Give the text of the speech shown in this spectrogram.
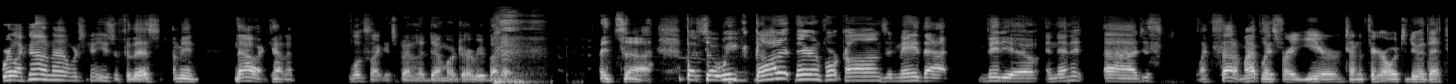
We're like, no, no, we're just going to use it for this. I mean, now it kind of looks like it's been in a demo derby, but it, it's uh. But so we got it there in Fort Collins and made that video, and then it uh just like sat at my place for a year trying to figure out what to do with it.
